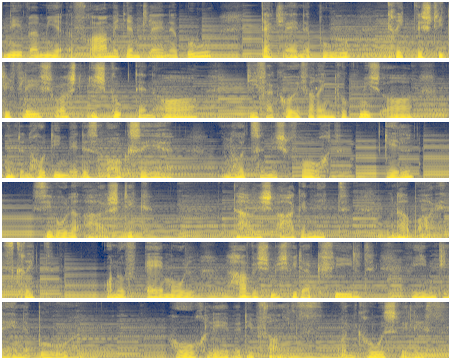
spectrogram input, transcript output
neben mir eine Frau mit ihrem kleinen Bu. Der kleine Bu kriegt ein Stückel Fleischwurst, ich guck den an, die Verkäuferin guckt mich an und dann hat die mir das angesehen und hat sie mich gefragt, gell, sie wollen auch ein Stück? Da habe ich auch genickt und habe auch eins gekriegt. Und auf einmal habe ich mich wieder gefühlt wie ein kleiner Bu. Hoch lebe die Pfalz und Gruß Willis.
